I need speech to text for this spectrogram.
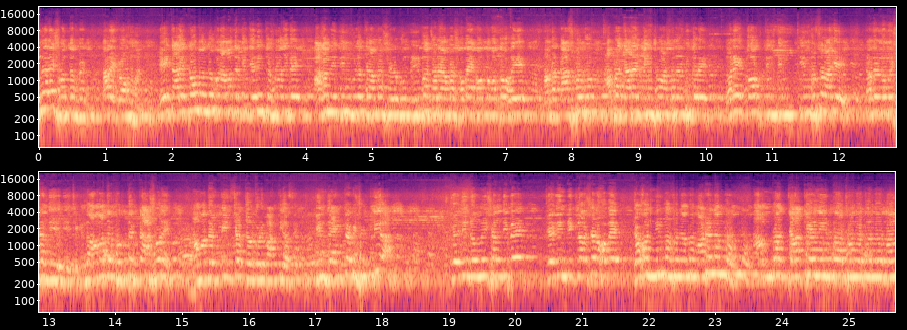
উনারই সন্তান তারেক রহমান। এই তারেক রহমান যখন আমাদেরকে যে নির্দেশনা দিবে, আগামী দিনগুলোতে আমরা সেরকম নির্বাচনে আমরা সবাই একত্রবদ্ধ হয়ে আমরা কাজ করব। আমরা জানেন তিনশো আসনের ভিতরে অনেক দল তিন তিন তিন বছর আগে তাদের নমিশন দিয়ে দিয়েছে। কিন্তু আমাদের প্রত্যেকটা আসনে আমাদের তিন চারজন করে প্রার্থী আছে। কিন্তু একটা বিষয় ক্লিয়ার যেদিন নমিনেশন দিবে, যেদিন ডিক্লারেশন হবে, যখন নির্বাচনে আমরা মাঠে নামবো, আমরা যাকে নির্বাচনের জন্য দল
